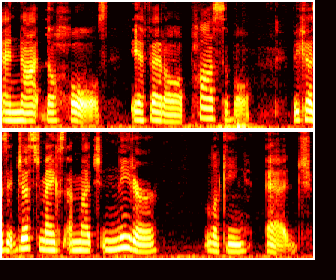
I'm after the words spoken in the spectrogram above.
and not the holes if at all possible, because it just makes a much neater looking edge.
